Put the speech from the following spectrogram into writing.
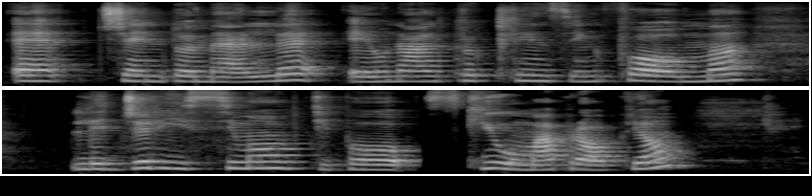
è 100 ml e un altro cleansing foam leggerissimo tipo schiuma proprio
